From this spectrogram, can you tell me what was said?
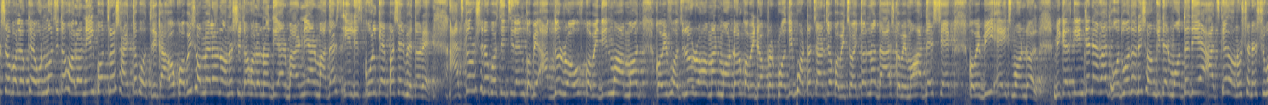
নববর্ষ উপলক্ষে উন্মোচিত হলো নীলপত্র সাহিত্য পত্রিকা ও কবি সম্মেলন অনুষ্ঠিত হলো নদিয়ার বার্নিয়ার মাদার্স ইল্ড স্কুল ক্যাম্পাসের ভেতরে। আজকে অনুষ্ঠানে উপস্থিত ছিলেন কবি আব্দুর রউফ, কবি দিন মোহাম্মদ, কবি ফজলুর রহমান মণ্ডল, কবি ডক্টর প্রদীপ ভট্টাচার্য, কবি চৈতন্য দাস, কবি মহাদেশ শেখ, কবি বি এইচ মণ্ডল। বিকেল তিনটে নাগাদ উদ্বোধনী সঙ্গীতের মধ্যে দিয়ে আজকের অনুষ্ঠানের শুভ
